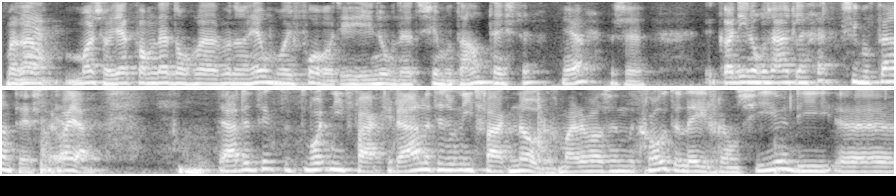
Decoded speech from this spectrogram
Maar eh, Ja. Marcel, jij kwam net nog eh, met een heel mooi voorbeeld. Je, je noemde het simultaan testen. Ja? Dus, eh, kan je die nog eens uitleggen? Simultaan testen. Oh ja. Ja, dat, wordt niet vaak gedaan. Het is ook niet vaak nodig. Maar er was een grote leverancier die eh,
